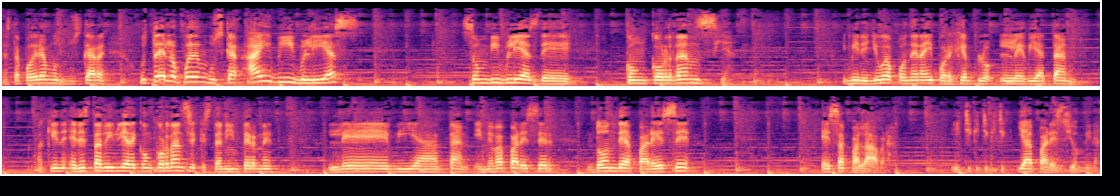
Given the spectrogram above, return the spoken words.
hasta podríamos buscar. Ustedes lo pueden buscar. Hay Biblias, son Biblias de concordancia. Y miren, yo voy a poner ahí, por ejemplo, Leviatán. Aquí en, en esta Biblia de concordancia que está en internet, Leviatán. Y me va a aparecer donde aparece esa palabra. Y chiqui, chiqui, chiqui, ya apareció, mira.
